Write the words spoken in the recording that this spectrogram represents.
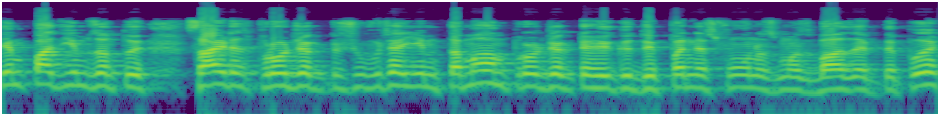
तम पे जन तुम साइडस प्रोजेक्ट वो तमाम प्रोजेक्ट हूँ तुम पे फोनस मज बाबे पे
